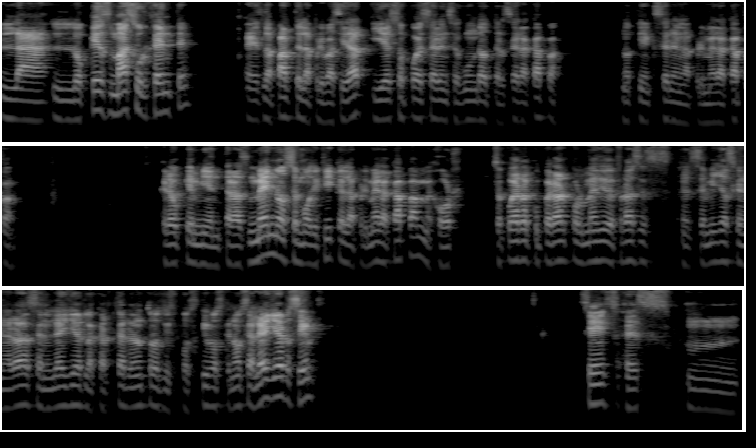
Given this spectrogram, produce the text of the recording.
la, lo que es más urgente es la parte de la privacidad y eso puede ser en segunda o tercera capa. No tiene que ser en la primera capa. Creo que mientras menos se modifique la primera capa, mejor. Se puede recuperar por medio de frases, eh, semillas generadas en Ledger, la cartera en otros dispositivos que no sea Ledger, sí. Sí, es. Mm,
